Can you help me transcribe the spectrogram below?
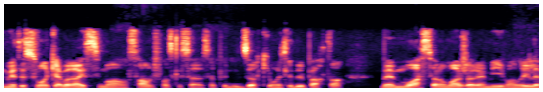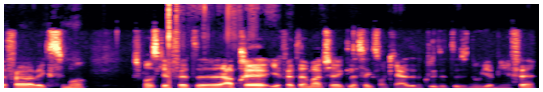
mettait souvent Cabrera et Simon ensemble. Je pense que ça, peut nous dire qu'ils être les deux partants. Mais moi, selon moi, j'aurais mis Vendré Lefebvre avec Simon. Je pense qu'il a fait. Euh, après, il a fait un match avec la section canadienne contre les États-Unis où il a bien fait.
